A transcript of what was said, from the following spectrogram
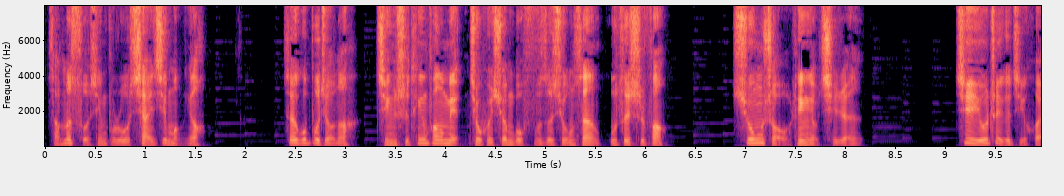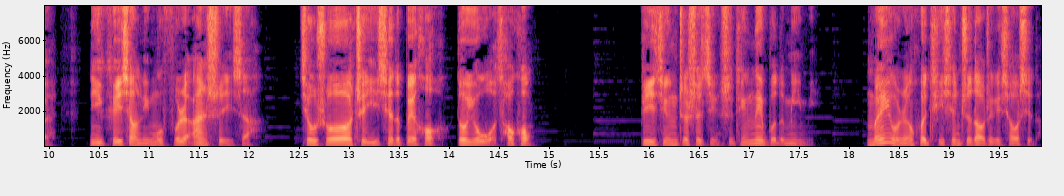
咱们索性不如下一剂猛药。再过不久呢，警视厅方面就会宣布负责熊三无罪释放，凶手另有其人。借由这个机会，你可以向铃木夫人暗示一下，就说这一切的背后都由我操控。毕竟这是警视厅内部的秘密，没有人会提前知道这个消息的。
